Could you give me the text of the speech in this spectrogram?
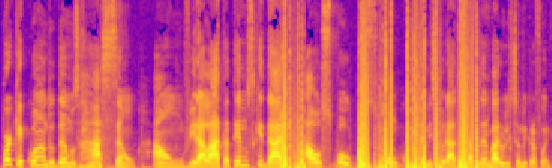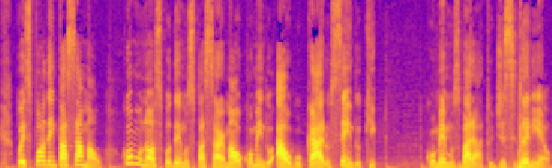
Porque quando damos ração a um vira-lata, temos que dar aos poucos com comida misturada. Tá fazendo barulho seu microfone. Pois podem passar mal. Como nós podemos passar mal comendo algo caro, sendo que comemos barato? Disse Daniel.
